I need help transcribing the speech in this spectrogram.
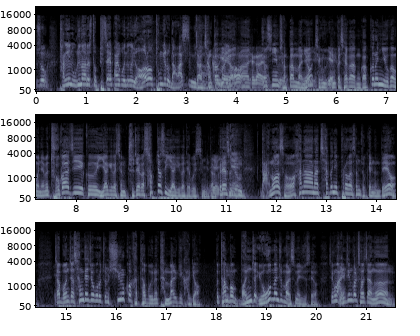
그래서 당연히 우리나라에서 더 비싸게 팔고 있는 건 여러 통계로 나왔습니다. 자 잠깐만요. 아, 제가요. 교수님 그, 잠깐만요. 예, 예, 지금 예. 그러니까 제가 뭔가 끄는 이유가 뭐냐면 두 가지 그 이야기가 지금 주제가 섞여서 이야기가 되고 있습니다. 예, 예. 그래서 네. 좀 나눠서 하나하나 차근히 풀어갔으면 좋겠는데요. 자 먼저 상대적으로 좀 쉬울 것 같아 보이는 단말기 가격 부터 한번 먼저 요것만 좀 말씀해 주세요. 지금 안진걸 처장은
